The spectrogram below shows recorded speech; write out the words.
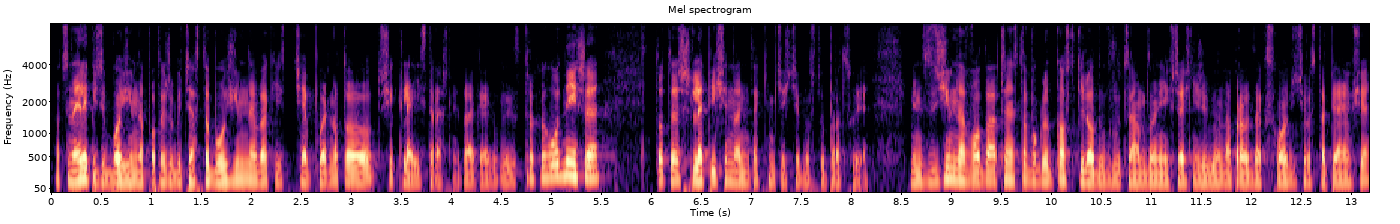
znaczy najlepiej, żeby była zimna po to, żeby ciasto było zimne, bo jak jest ciepłe, no to się klei strasznie, tak? Jak jest trochę chłodniejsze, to też lepiej się na takim cieście po prostu pracuje. Więc zimna woda, często w ogóle kostki lodu wrzucam do niej wcześniej, żeby ją naprawdę tak schłodzić, roztapiają się.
